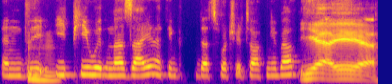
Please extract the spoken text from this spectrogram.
And the mm-hmm. EP with NASAYA, I think that's what you're talking about. Yeah, yeah, yeah.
